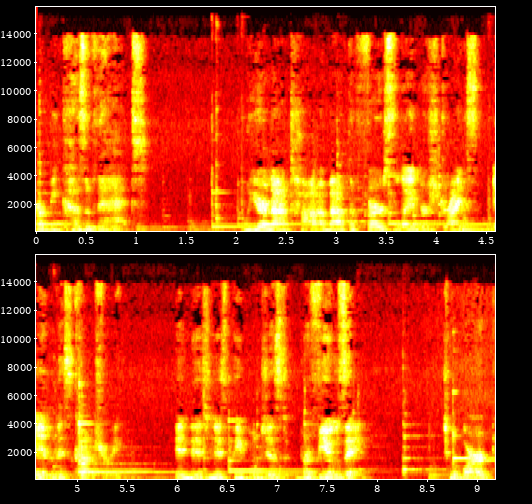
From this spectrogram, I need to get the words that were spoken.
are because of that. We are not taught about the first labor strikes in this country. Indigenous people just refusing to work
